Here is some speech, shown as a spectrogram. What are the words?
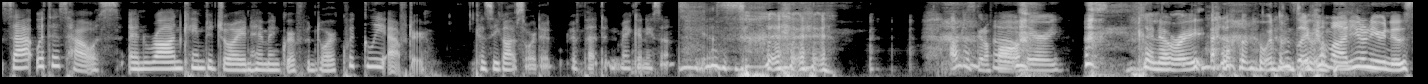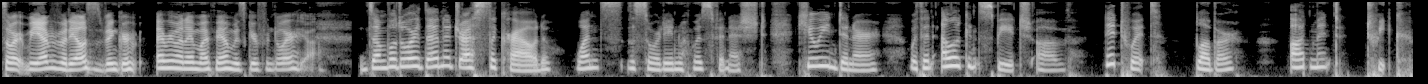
sat with his house, and Ron came to join him in Gryffindor quickly after, because he got sorted. If that didn't make any sense. Yes. I'm just gonna follow uh, Harry. I know, right? I don't know what I'm it's doing. like, come on, you don't even need to sort me. Everybody else has been, Gryff- everyone in my family's Gryffindor. Yeah. Dumbledore then addressed the crowd once the sorting was finished, cueing dinner with an elegant speech of nitwit, blubber, oddment, tweak.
